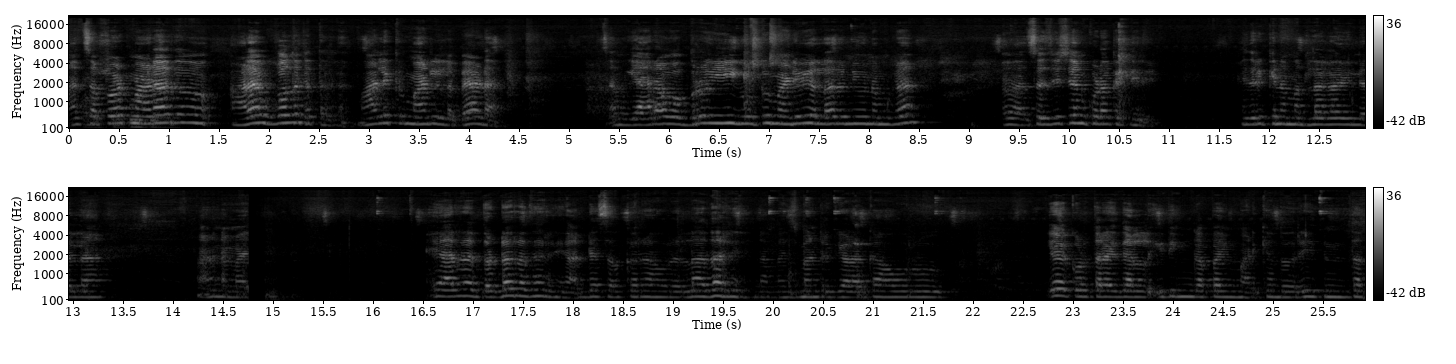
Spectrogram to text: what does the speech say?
ಮತ್ತು ಸಪೋರ್ಟ್ ಮಾಡೋದು ಹಳೆ ಹೋಗೋದಕ್ಕತ್ತಾಗ ಮಾಡ್ಲಿಕ್ಕೆ ಮಾಡಲಿಲ್ಲ ಬೇಡ ನಮ್ಗೆ ಯಾರೋ ಒಬ್ಬರು ಈಗ ಊಟ ಮಾಡೀವಿ ಎಲ್ಲರೂ ನೀವು ನಮ್ಗೆ ಸಜೆಷನ್ ಕೊಡಕತ್ತೀರಿ. ಇದಕ್ಕಿಂತ ಮೊದ್ಲಾಗ ಇಲ್ಲೆಲ್ಲ ನಮ್ಮ ಯಾರ ದೊಡ್ಡವ್ರು ಅದಾರ್ರಿ ಅಡ್ಡ ಸಾವುಕಾರ ಅವರೆಲ್ಲ ಅದಾರ್ರಿ. ನಮ್ಮ ಯಜಮಾನ್ರಿಗೆ ಹೇಳಕ್ಕ ಅವರು ಹೇಳ್ಕೊಡ್ತಾರೆ ಇದೆಲ್ಲ ಇದು ಹಿಂಗಪ್ಪ ಹಿಂಗೆ ಮಾಡ್ಕೊಂಡವ್ರಿ ಇದನ್ನ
